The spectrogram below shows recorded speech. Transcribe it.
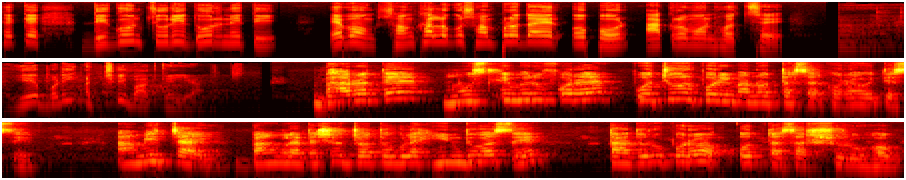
থেকে দ্বিগুণ চুরি দুর্নীতি এবং সংখ্যালঘু সম্প্রদায়ের ওপর আক্রমণ হচ্ছে। ভারতে মুসলিমের উপরে প্রচুর পরিমাণ অত্যাচার করা হইতেছে। আমি চাই বাংলাদেশের যতগুলা হিন্দু আছে তাদের উপরও অত্যাচার শুরু হোক।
